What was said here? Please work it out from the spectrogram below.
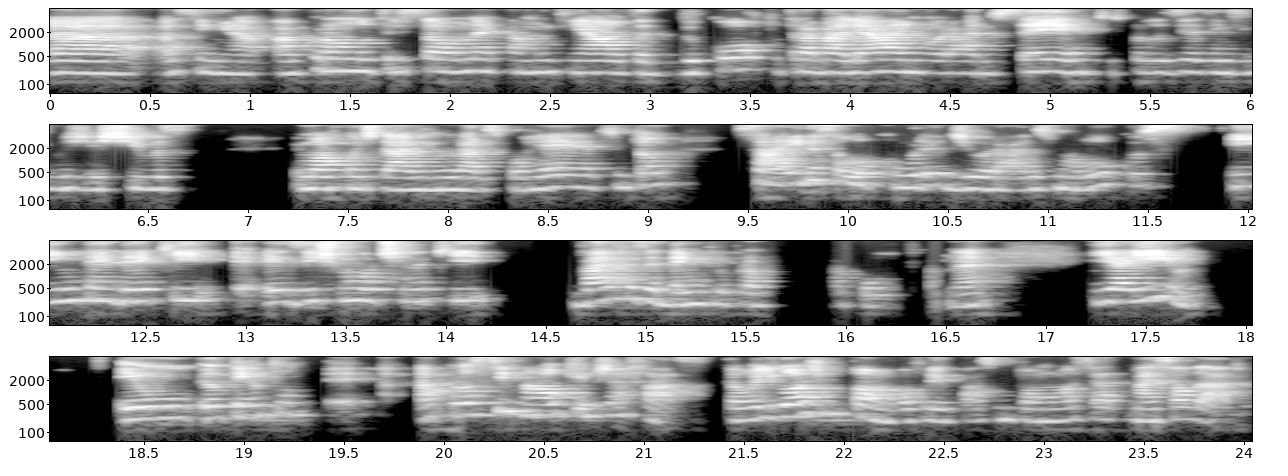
Uh, assim, a, a crononutrição, né, que está muito em alta, do corpo trabalhar em horários certos, produzir as enzimas digestivas em maior quantidade nos horários corretos. Então, sair dessa loucura de horários malucos e entender que existe uma rotina que vai fazer bem para o próprio corpo, né? E aí, eu, eu tento é, aproximar o que ele já faz. Então, ele gosta de um pão, eu falei, eu faço um pão mais saudável.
